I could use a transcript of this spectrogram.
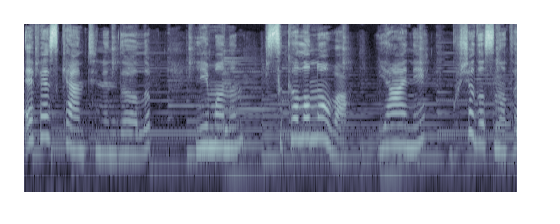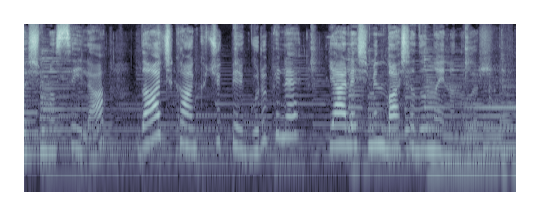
Efes kentinin dağılıp limanın Skalanova yani Kuşadası'na taşınmasıyla dağa çıkan küçük bir grup ile yerleşimin başladığına inanılır.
